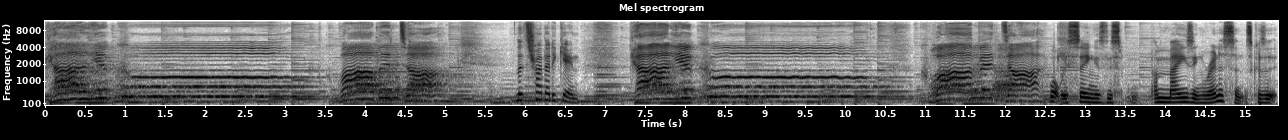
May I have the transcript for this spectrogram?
Kalyaku Kwabadak Let's try that again. What we're seeing is this amazing renaissance because it,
